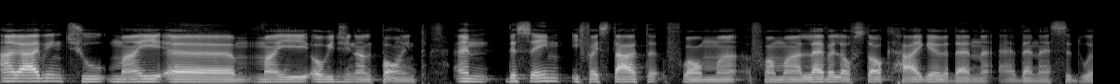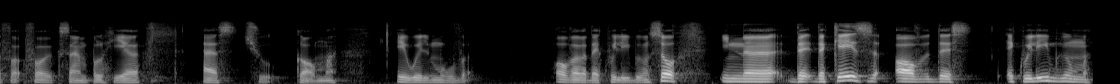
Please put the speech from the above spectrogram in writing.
arriving to my uh, my original point. And the same if I start from uh, from a level of stock higher than uh, than S2 for, for example here S2 comma. It will move over the equilibrium. So in uh, the, the case of this equilibrium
